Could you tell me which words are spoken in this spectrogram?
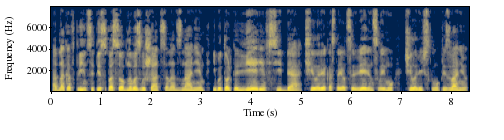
однако в принципе способна возвышаться над знанием, ибо только веря в себя человек остается верен своему человеческому призванию,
